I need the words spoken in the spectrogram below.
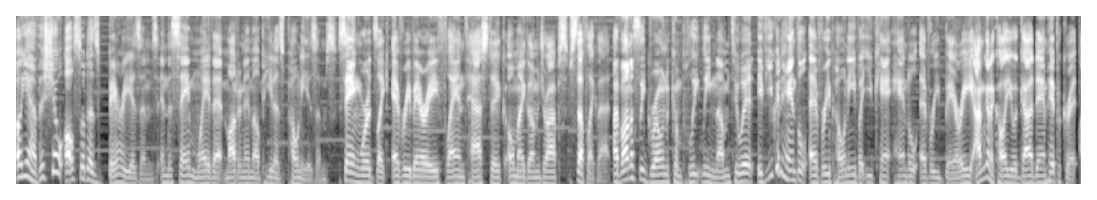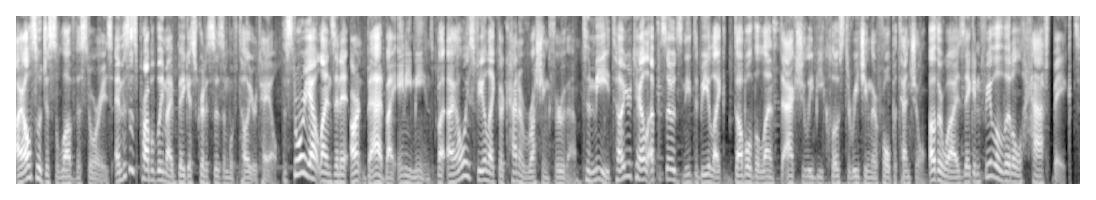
Oh yeah, this show also does berryisms in the same way that modern MLP does ponyisms, saying words like every berry, flantastic, oh my gumdrops, stuff like that. I've honestly grown completely numb to it. If you can handle every pony but you can't handle every berry, I'm gonna call you a goddamn hypocrite. I also just love the stories, and this is probably my biggest criticism with Tell Your Tale. The story outlines in it aren't bad by any means, but I always feel like they're kind of rushing through them. To me, Tell Your Tale episodes need to be like double the length to actually be close to reaching their full potential. Otherwise, they can feel a little half-baked.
